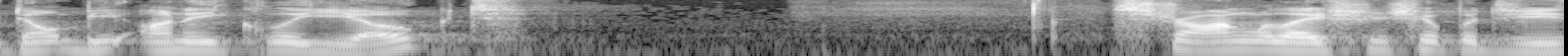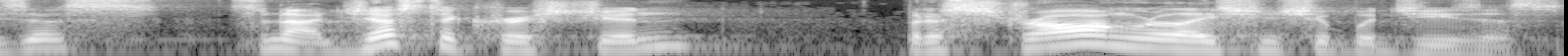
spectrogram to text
don't be unequally yoked. Strong relationship with Jesus. So, not just a Christian, but a strong relationship with Jesus.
